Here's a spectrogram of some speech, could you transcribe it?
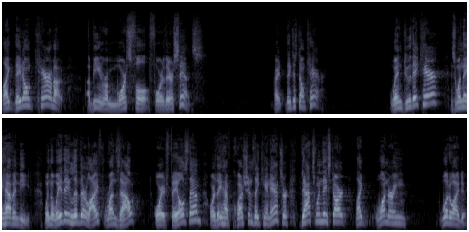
Like, they don't care about uh, being remorseful for their sins, right? They just don't care. When do they care? Is when they have a need. When the way they live their life runs out, or it fails them, or they have questions they can't answer, that's when they start like wondering, what do I do?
